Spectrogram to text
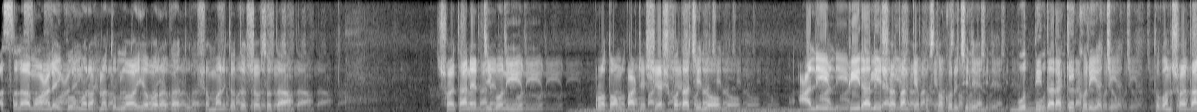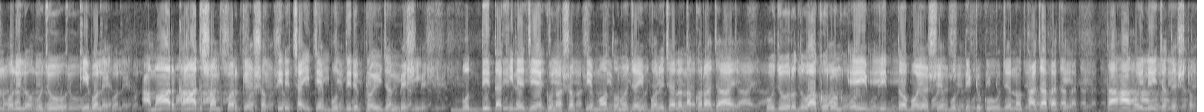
আসসালামু আলাইকুম রহমতুল্লাহ বরাকাত সম্মানিত দর্শক শ্রোতা শয়তানের জীবনীর প্রথম পাঠে শেষ কথা ছিল আলিম পীর আলী শয়তানকে প্রশ্ন করেছিলেন বুদ্ধি দ্বারা কি করিয়াছ? তখন শয়তান বলিল হুজুর কি বলে আমার কাজ সম্পর্কে শক্তির চাইতে বুদ্ধির প্রয়োজন বেশি। বুদ্ধি থাকিলে যে কোনো শক্তি মত অনুযায়ী পরিচালনা করা যায়। হুজুর দোয়া করুন এই বৃদ্ধ বয়সে বুদ্ধিটুকু যেন তাজা থাকে তাহা হইলেই যথেষ্ট।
